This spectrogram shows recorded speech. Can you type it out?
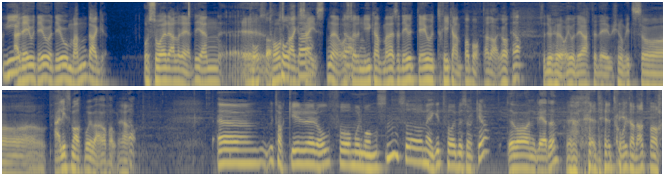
Vi- Ja, det, er jo, det, er jo, det er jo mandag, og så er det allerede igjen eh, Torsdag. torsdag, Torsdag. 16., og så er det ny kamp. Men, altså, det er, jo, det er jo tre kamper på åtte dager. Ja. Så du hører jo det at det er jo ikke noe vits å Nei, litt smart må vi være, i hvert fall. ja. Ja. Eh, vi takker Rolf og mor Monsen så meget for besøket. Det var en glede. Ja, det, det tror jeg det har vært for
